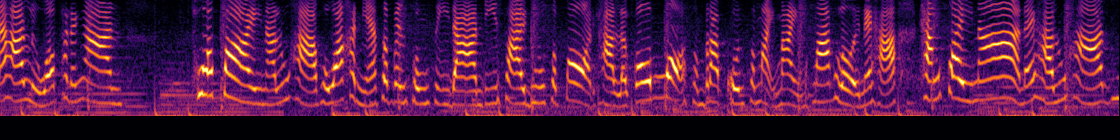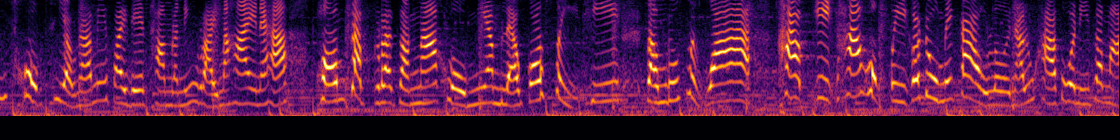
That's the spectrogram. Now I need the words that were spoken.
นะคะ หรือว่าพนักงาน ทั่วไปนะลูกค้า เพราะว่าคันนี้จะเป็นทรงซีดานดีไซน์ดูสปอร์ตค่ะ แล้วก็เหมาะสำหรับคนสมัยใหม่มากๆเลยนะคะ ทั้งไฟหน้านะคะลูกค้าที่โฉบเฉี่ยวนะ มีไฟเดย์ไทม์ running light มาให้นะคะ พร้อมกับกระจังหน้าโครเมียมแล้วก็สีที่จำรู้สึกว่า ขับอีก 5-6 ปีก็ดูไม่เก่าเลยนะลูกค้าตัวนี้จะมา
